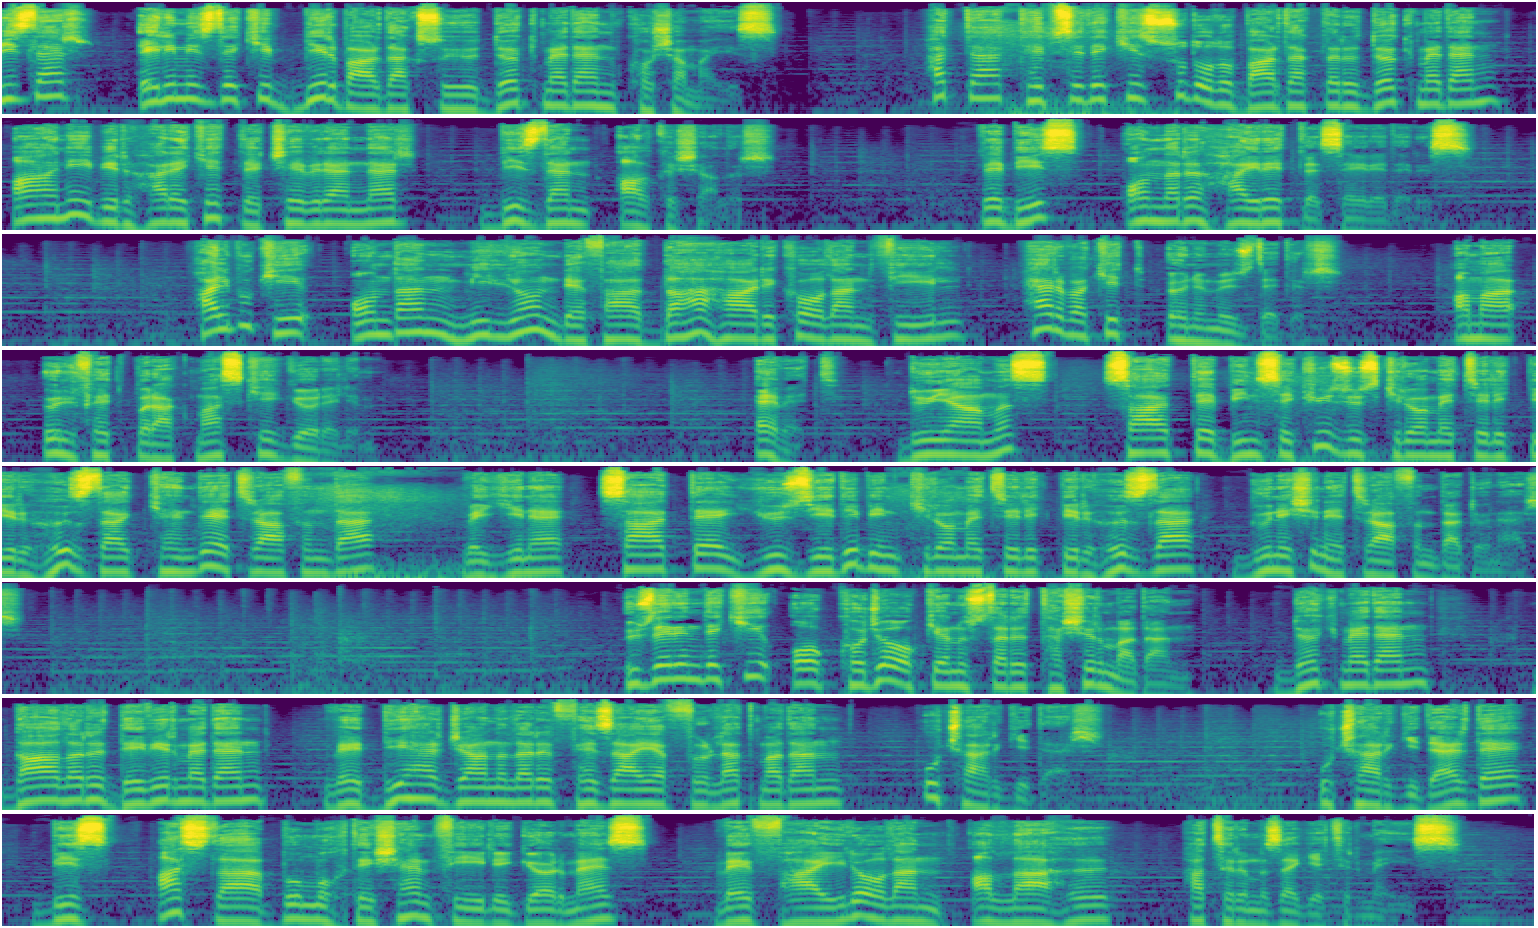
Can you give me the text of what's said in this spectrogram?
Bizler elimizdeki bir bardak suyu dökmeden koşamayız. Hatta tepsideki su dolu bardakları dökmeden ani bir hareketle çevirenler bizden alkış alır. Ve biz onları hayretle seyrederiz. Halbuki ondan milyon defa daha harika olan fiil her vakit önümüzdedir. Ama ülfet bırakmaz ki görelim. Evet, dünyamız saatte 1800 kilometrelik bir hızla kendi etrafında ve yine saatte 107 bin kilometrelik bir hızla güneşin etrafında döner. Üzerindeki o koca okyanusları taşırmadan, dökmeden, dağları devirmeden ve diğer canlıları fezaya fırlatmadan uçar gider. Uçar gider de biz asla bu muhteşem fiili görmez ve faili olan Allah'ı hatırımıza getirmeyiz.''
